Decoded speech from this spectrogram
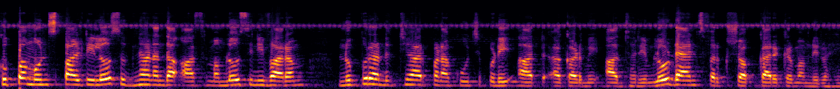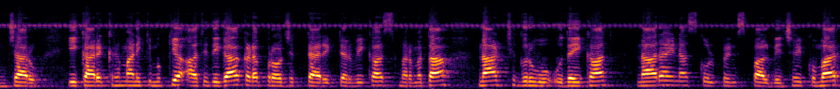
కుప్పం మున్సిపాలిటీలో సుజ్ఞానంద ఆశ్రమంలో శనివారం నుప్పుర నృత్యార్పణ కూచిపూడి ఆర్ట్ అకాడమీ ఆధ్వర్యంలో డాన్స్ వర్క్ షాప్ కార్యక్రమం నిర్వహించారు. ఈ కార్యక్రమానికి ముఖ్య అతిథిగా అక్కడ ప్రాజెక్ట్ డైరెక్టర్ వికాస్ మర్మత నాట్య గురువు ఉదయకాంత్ నారాయణ స్కూల్ ప్రిన్సిపాల్ విజయ్ కుమార్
